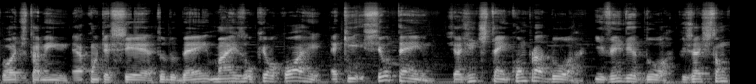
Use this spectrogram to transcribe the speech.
pode também acontecer tudo bem, mas o que ocorre é que se eu tenho, se a gente tem comprador e vendedor que já estão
